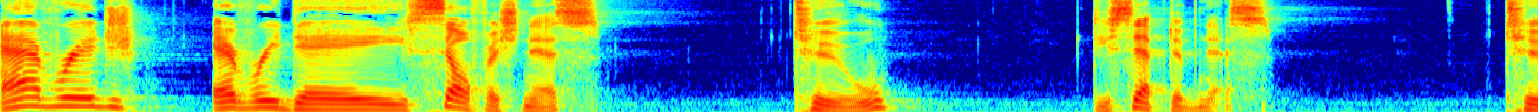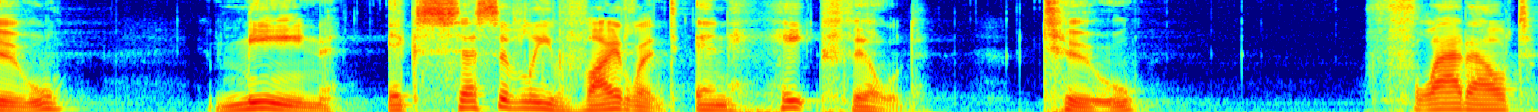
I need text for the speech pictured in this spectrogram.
Average, everyday selfishness. Two, deceptiveness. Two, mean, excessively violent, and hate filled. Two, flat out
